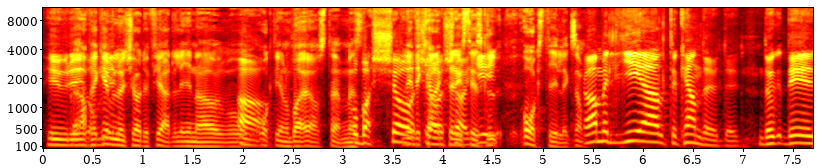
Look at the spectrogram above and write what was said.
hur... Om fick väl körde fjärde lina och Ja. åkte in och bara öste. Men Och bara kör, lite kör, karaktäristisk kör. Ge- åkstil liksom. Ja, men ge allt du kan där ute. Det, det,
